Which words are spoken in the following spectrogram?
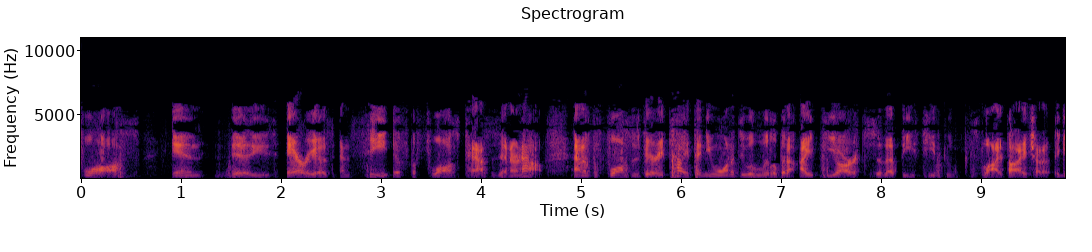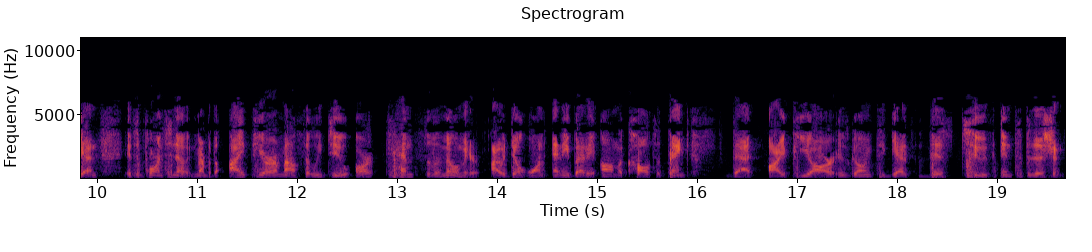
floss in these areas and see if the floss passes in or out. And if the floss is very tight, then you want to do a little bit of IPR so that these teeth can slide by each other. Again, it's important to note, remember the IPR amounts that we do are tenths of a millimeter. I don't want anybody on the call to think that IPR is going to get this tooth into position.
